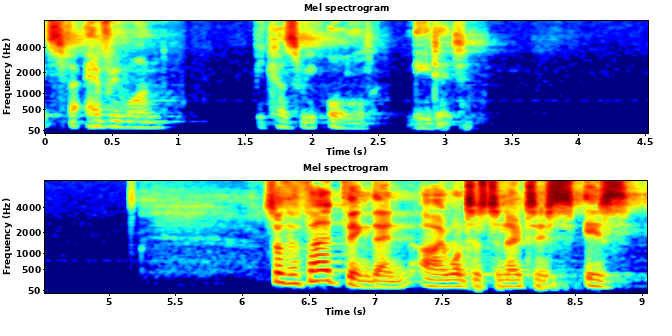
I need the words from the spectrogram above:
It's for everyone because we all need it. So the third thing then I want us to notice is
